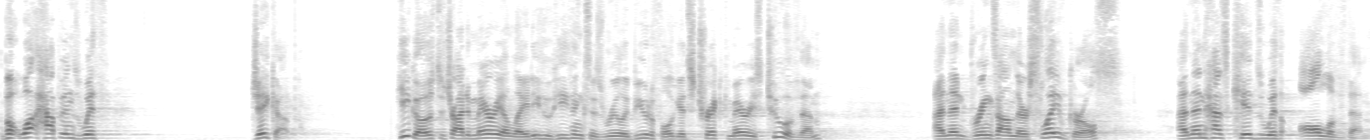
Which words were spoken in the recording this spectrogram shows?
But what happens with Jacob? He goes to try to marry a lady who he thinks is really beautiful, gets tricked, marries two of them, and then brings on their slave girls, and then has kids with all of them.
